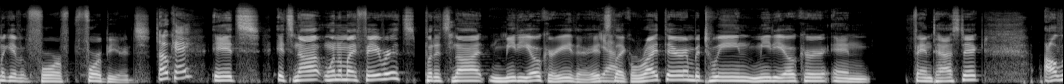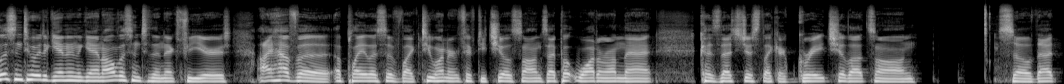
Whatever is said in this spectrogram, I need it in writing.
gonna give it four four beards. Okay, It's it's not one of my favorites, but it's not mediocre either. It's Yeah. like right there in between mediocre and fantastic. I'll listen to it again and again. I'll listen to the next few years. I have a, a playlist of like 250 chill songs. I put water on that because that's just like a great chill out song. So that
